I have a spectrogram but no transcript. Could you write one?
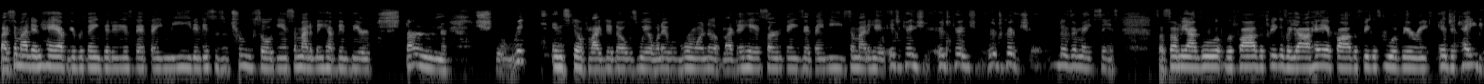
Like somebody didn't have everything that it is that they need and this is a truth. So again somebody may have been very stern strict and stuff like that though as well when they were growing up. Like they had certain things that they need. Somebody had education education education. Doesn't make sense. So some of y'all grew up with father figures or y'all had father figures who were very educated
